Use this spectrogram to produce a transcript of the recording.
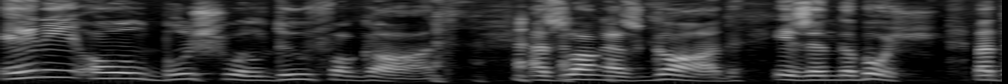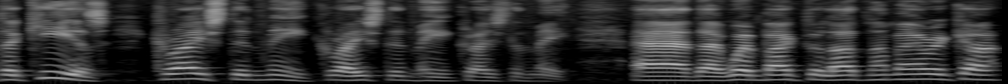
any old bush will do for God as long as God is in the bush. But the key is Christ in me, Christ in me, Christ in me. And I went back to Latin America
